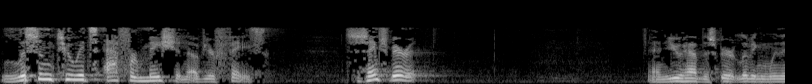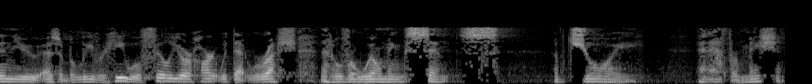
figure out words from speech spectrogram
listen to its affirmation of your faith. It's the same Spirit and you have the Spirit living within you as a believer, He will fill your heart with that rush, that overwhelming sense of joy and affirmation.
